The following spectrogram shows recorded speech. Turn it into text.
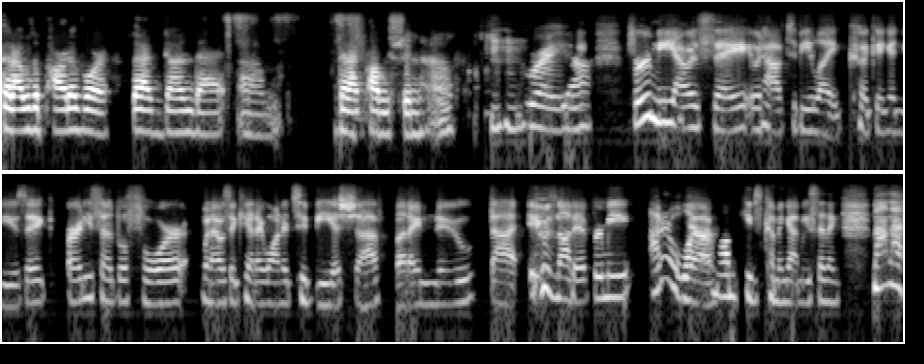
that I was a part of or that I've done that um, that I probably shouldn't have. Mm-hmm. Right. Yeah. For me, I would say it would have to be like cooking and music. I already said before, when I was a kid, I wanted to be a chef, but I knew that it was not it for me. I don't know why yeah. my mom keeps coming at me saying, Mama,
